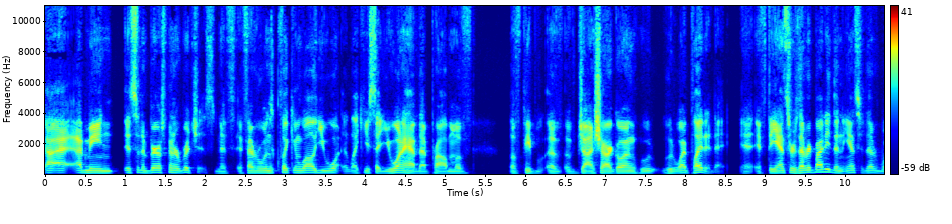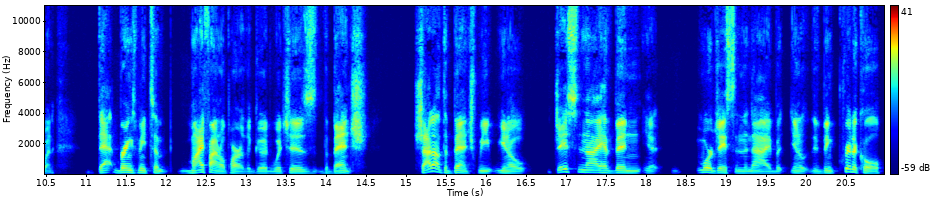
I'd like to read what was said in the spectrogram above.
I, I, mean it's an embarrassment of riches, and if, if everyone's clicking well, you want, like you said, you want to have that problem of of people of, of Jon Scheyer going, who who do I play today? If the answer is everybody, then the answer is everyone. That brings me to my final part of the good, which is the bench. Shout out the bench. We, you know, Jason and I have been, you know, more Jason than I, but you know, they've been critical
